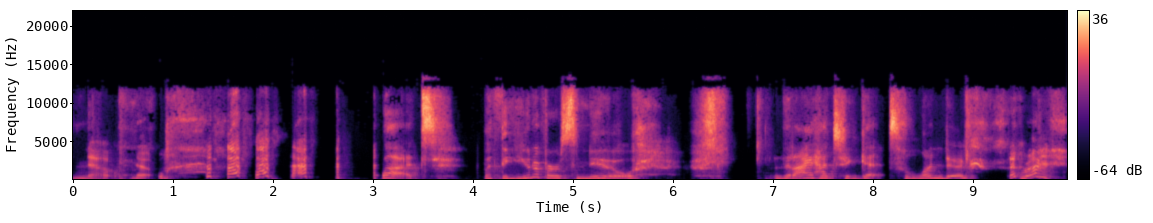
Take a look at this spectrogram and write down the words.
no. No. but but the universe knew that I had to get to London. right.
